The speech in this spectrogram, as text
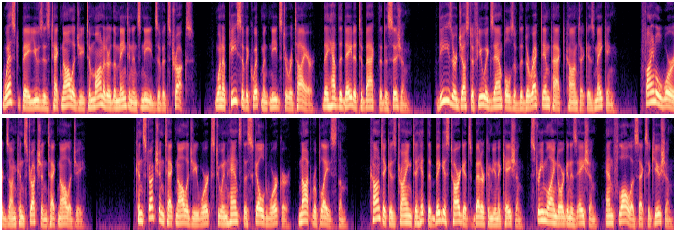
West Bay uses technology to monitor the maintenance needs of its trucks. When a piece of equipment needs to retire, they have the data to back the decision. These are just a few examples of the direct impact ConTech is making. Final words on construction technology. Construction technology works to enhance the skilled worker, not replace them. ConTech is trying to hit the biggest targets better communication, streamlined organization, and flawless execution.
